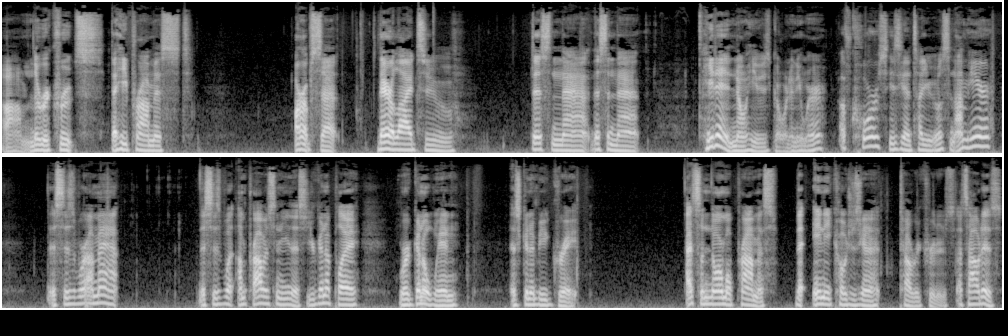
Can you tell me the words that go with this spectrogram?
Um, the recruits that he promised are upset. They're lied to this and that, this and that. He didn't know he was going anywhere. Of course, he's going to tell you, listen, I'm here. This is where I'm at. This is what I'm promising you this. You're going to play. We're going to win. It's going to be great. That's a normal promise that any coach is going to tell recruiters. That's how it is.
